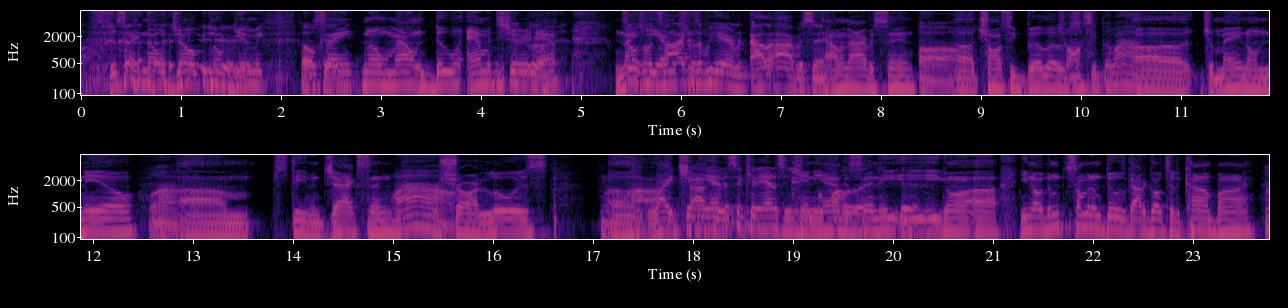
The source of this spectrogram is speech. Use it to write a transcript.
up. This ain't no joke, no Yeah, yeah. gimmick. This ain't no Mountain Dew amateur. Right. am- So it's retired because we're hearing Allen Iverson. Allen Iverson, uh, Chauncey Billups, Chauncey Billups, uh, Jermaine O'Neal, um, Stephen Jackson, Wow. Rashard Lewis. Uh, Wow. White Kenny chocolate. Anderson, Kenny Anderson, Kenny Anderson. He, Yeah. he he gonna uh, you know them. Some of them dudes got to go to the combine. We're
